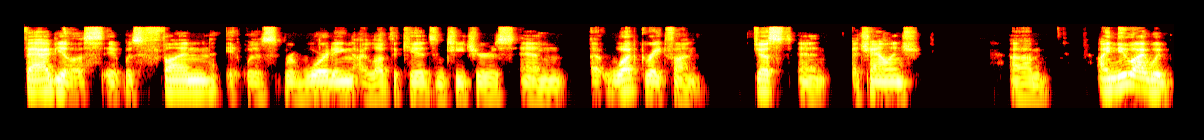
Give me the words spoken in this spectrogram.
fabulous. It was fun. It was rewarding. I loved the kids and teachers, and uh, what great fun! Just an, a challenge. Um, I knew I would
